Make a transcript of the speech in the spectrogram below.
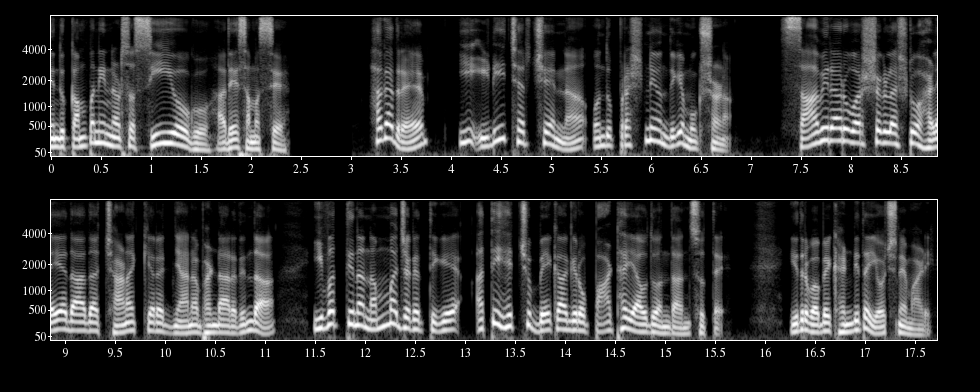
ಇಂದು ಕಂಪನಿ ನಡೆಸೋ ಸಿಇಒಗೂ ಅದೇ ಸಮಸ್ಯೆ. ಹಾಗಾದ್ರೆ ಈ ಇಡೀ ಚರ್ಚೆಯನ್ನ ಒಂದು ಪ್ರಶ್ನೆಯೊಂದಿಗೆ ಮುಗಿಸೋಣ. ಸಾವಿರಾರು ವರ್ಷಗಳಷ್ಟು ಹಳೆಯದಾದ ಚಾಣಕ್ಯರ ಜ್ಞಾನಭಂಡಾರದಿಂದ ಇವತ್ತಿನ ನಮ್ಮ ಜಗತ್ತಿಗೆ ಅತಿ ಹೆಚ್ಚು ಬೇಕಾಗಿರೋ ಪಾಠ ಯಾವುದು ಅಂತ ಅನ್ಸುತ್ತೆ. ಇದ್ರ ಬಗ್ಗೆ ಖಂಡಿತ ಯೋಚನೆ ಮಾಡಿ.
